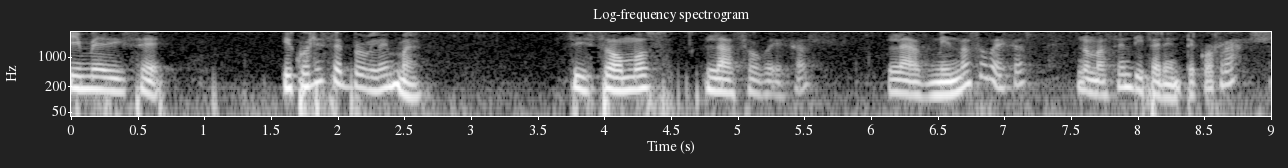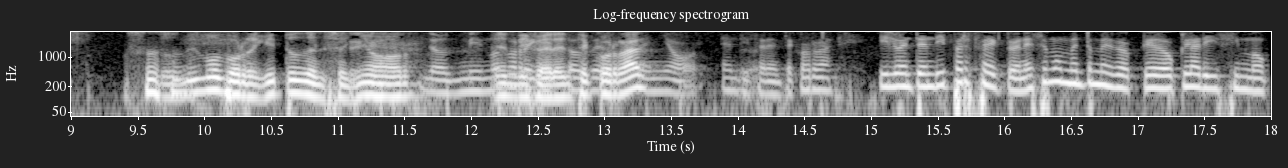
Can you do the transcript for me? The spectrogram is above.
Y me dice, ¿y cuál es el problema? Si somos las ovejas, las mismas ovejas, nomás en diferente corral. Los mismos borreguitos del Señor Los mismos en borreguitos diferente del corral. Señor, en diferente corral. Y lo entendí perfecto. En ese momento me quedó- clarísimo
